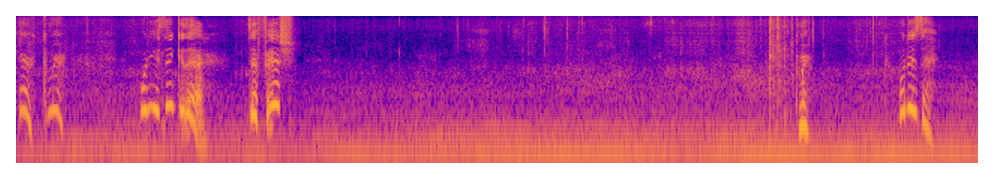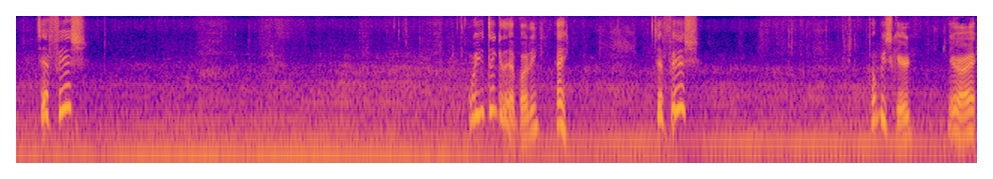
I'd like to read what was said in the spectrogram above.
Here, come here. What do you think of that? Is that fish? Come here. What is that? Is that fish? What do you think of that, buddy? Hey, is that fish? Don't be scared. You're alright.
